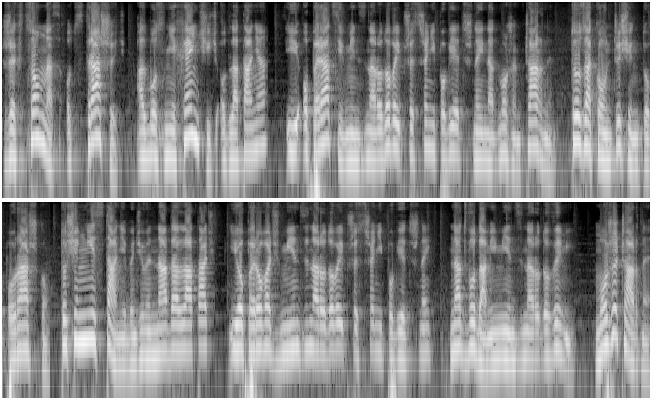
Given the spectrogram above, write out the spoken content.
że chcą nas odstraszyć albo zniechęcić od latania i operacji w międzynarodowej przestrzeni powietrznej nad Morzem Czarnym, to zakończy się to porażką. To się nie stanie, będziemy nadal latać i operować w międzynarodowej przestrzeni powietrznej nad wodami międzynarodowymi. Morze Czarne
